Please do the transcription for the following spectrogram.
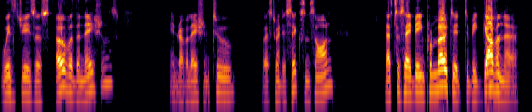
with Jesus over the nations in Revelation 2, verse 26 and so on, that's to say, being promoted to be governor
